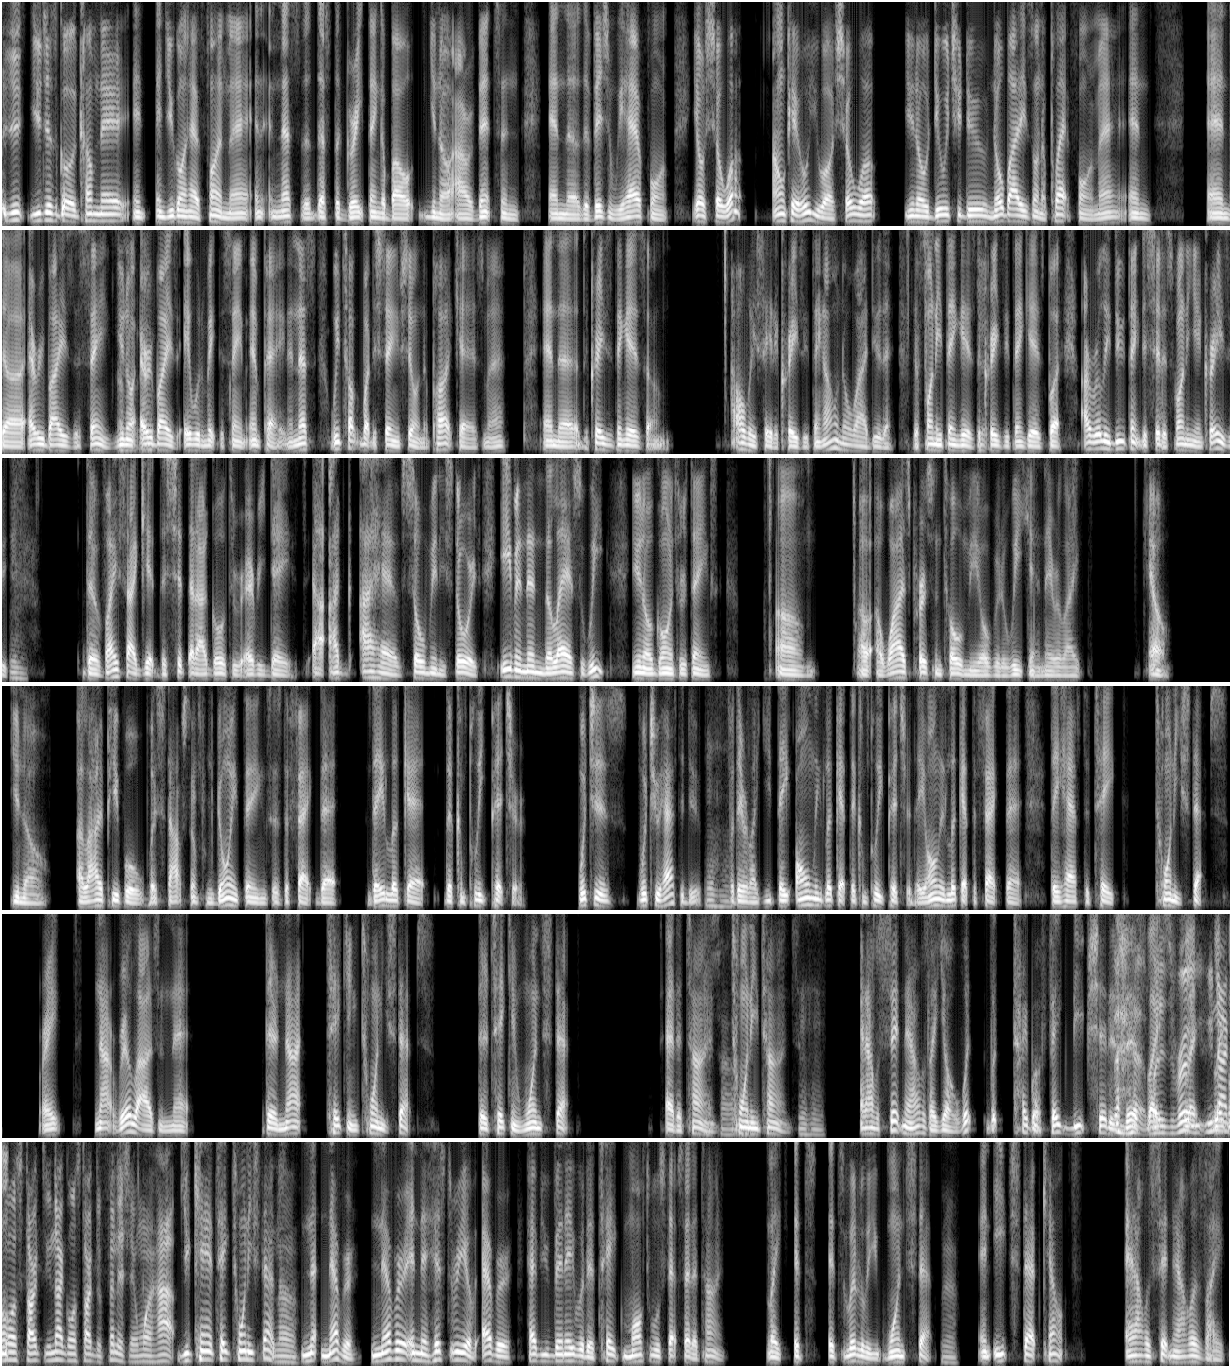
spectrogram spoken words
you you just go and come there and, and you're gonna have fun man. And, and that's the that's the great thing about you know our events and and the the vision we have for them yo show up. I don't care who you are. Show up. You know do what you do. Nobody's on a platform man. And and uh everybody's the same you know everybody's able to make the same impact and that's we talk about the same show on the podcast man and the the crazy thing is um I always say the crazy thing. I don't know why I do that. The funny thing is, the Yeah. crazy thing is, but I really do think the shit is funny and crazy. Mhm. The advice I get, the shit that I go through every day, I, I I have so many stories. Even in the last week, you know, going through things. Um, a, a wise person told me over the weekend. They were like, "Yo, you know, a lot of people what stops them from doing things is the fact that they look at the complete picture, which is what you have to do." Mhm. but they're like they only look at the complete picture they only look at the fact that they have to take 20 steps right not realizing that they're not taking 20 steps they're taking one step at a time 20 times Mhm. And i was sitting there i was like yo what what type of fake deep shit is this but it's real. like- you're like not oh going to start. You're not going to start to finish in one hop. you can't take 20 steps. No. Ne- never, never in the history of ever have you been able to take multiple steps at a time. Like it's it's literally one step. Yeah. And each step counts. And I was sitting there, I was like,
